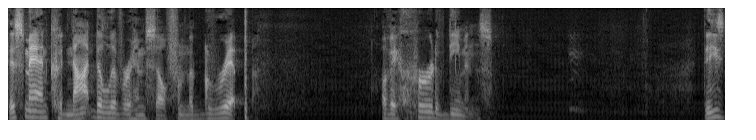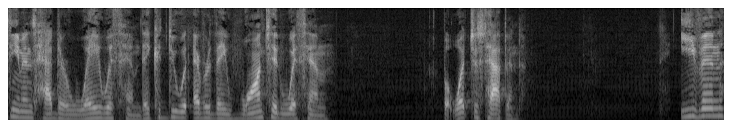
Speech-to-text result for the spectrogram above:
This man could not deliver himself from the grip of a herd of demons. These demons had their way with him. They could do whatever they wanted with him. But what just happened? even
